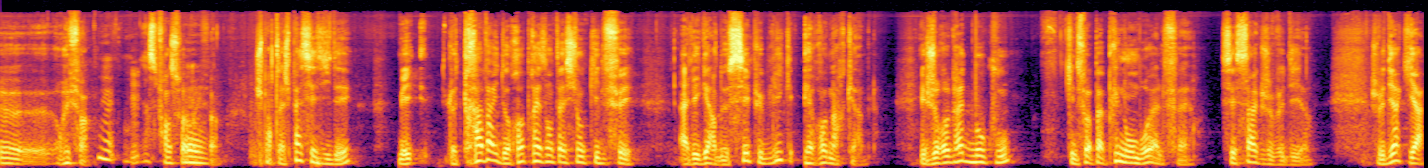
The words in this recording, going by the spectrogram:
euh, Ruffin, sûr. François. Ruffin. Je ne partage pas ses idées, mais le travail de représentation qu'il fait à l'égard de ces publics est remarquable. Et je regrette beaucoup qu'ils ne soient pas plus nombreux à le faire. C'est ça que je veux dire. Je veux dire qu'il y a,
